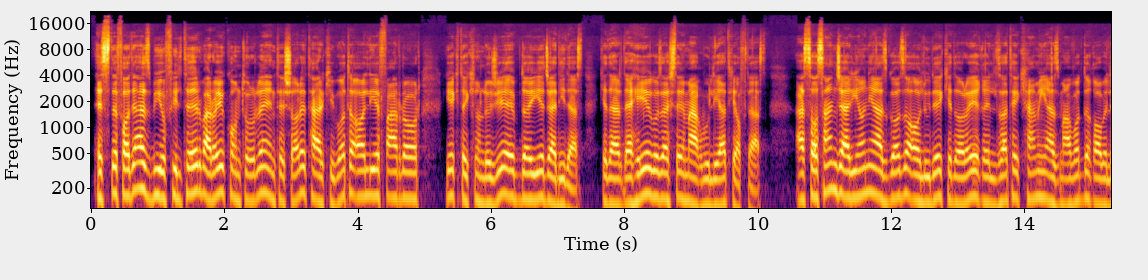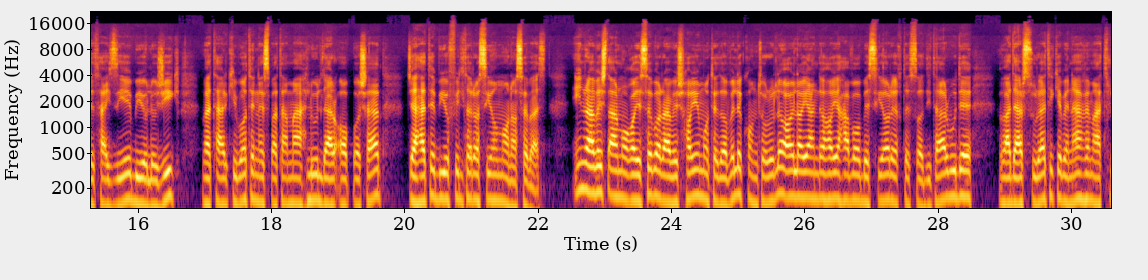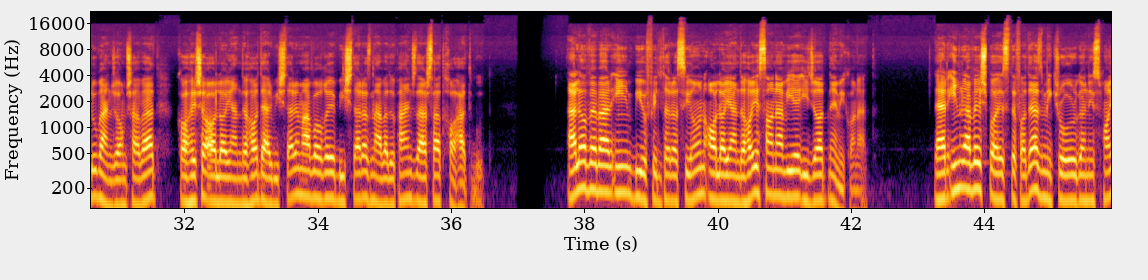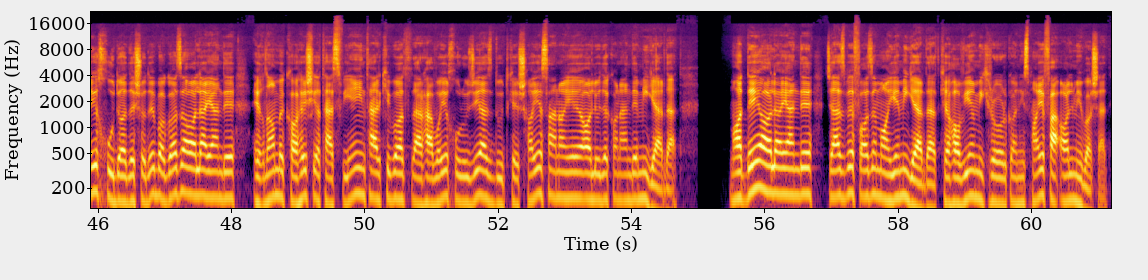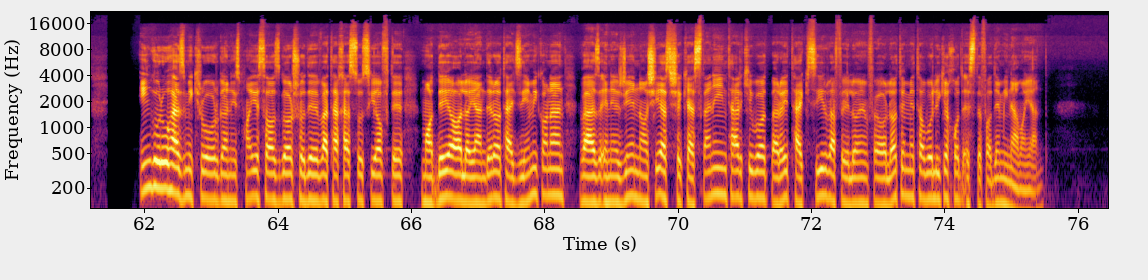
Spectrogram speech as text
استفاده از بیوفیلتر برای کنترل انتشار ترکیبات عالی فرار یک تکنولوژی ابداعی جدید است که در دهه گذشته مقبولیت یافته است. اساساً جریانی از گاز آلوده که دارای غلظت کمی از مواد قابل تجزیه بیولوژیک و ترکیبات نسبتا محلول در آب باشد، جهت بیوفیلتراسیون مناسب است. این روش در مقایسه با روش های متداول کنترل آلاینده های هوا بسیار اقتصادی تر بوده و در صورتی که به نحو مطلوب انجام شود کاهش آلاینده ها در بیشتر مواقع بیشتر از 95 درصد خواهد بود. علاوه بر این بیوفیلتراسیون آلاینده های ثانویه ایجاد نمی کند. در این روش با استفاده از میکروارگانیسم های خودداده شده با گاز آلاینده اقدام به کاهش یا تصفیه این ترکیبات در هوای خروجی از دودکش های صنایع آلوده کننده می گردد ماده آلاینده جذب فاز مایع می گردد که حاوی میکروارگانیسم های فعال می باشد. این گروه از میکروارگانیسم های سازگار شده و تخصص یافته ماده آلاینده را تجزیه می کنند و از انرژی ناشی از شکستن این ترکیبات برای تکثیر و فعل و انفعالات متابولیک خود استفاده می نمایند.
